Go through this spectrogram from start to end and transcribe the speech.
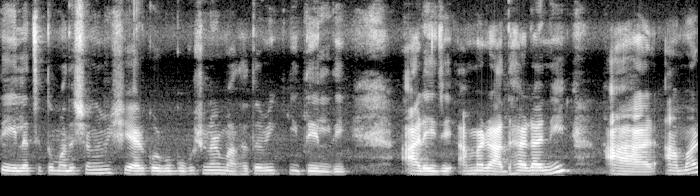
তেল আছে, তোমাদের সঙ্গে আমি শেয়ার করব। গোপসোনার মাথাতে আমি কী তেল দিই? আর এই যে আমার রাধা রানী আর আমার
